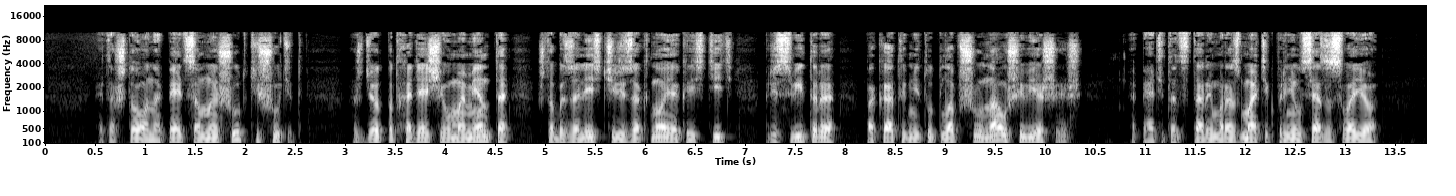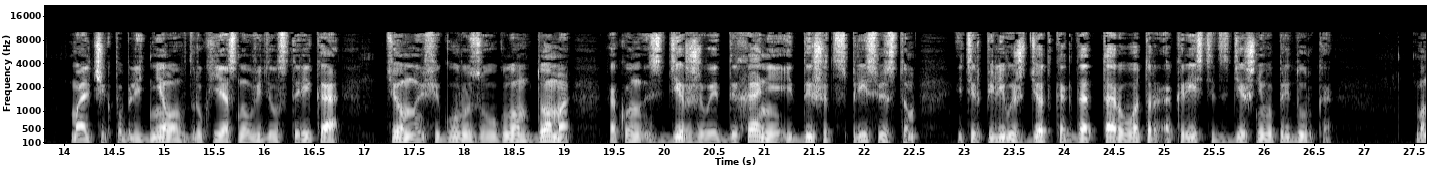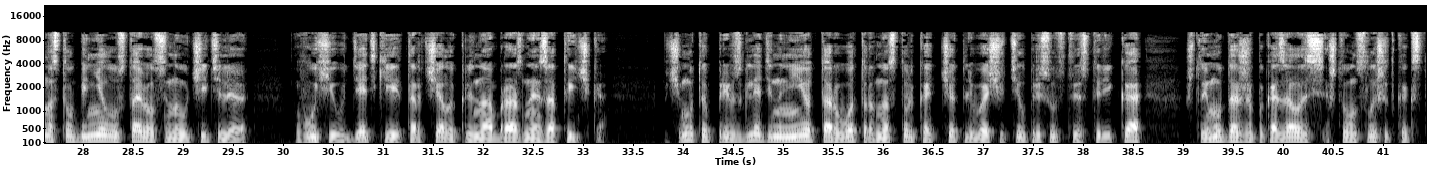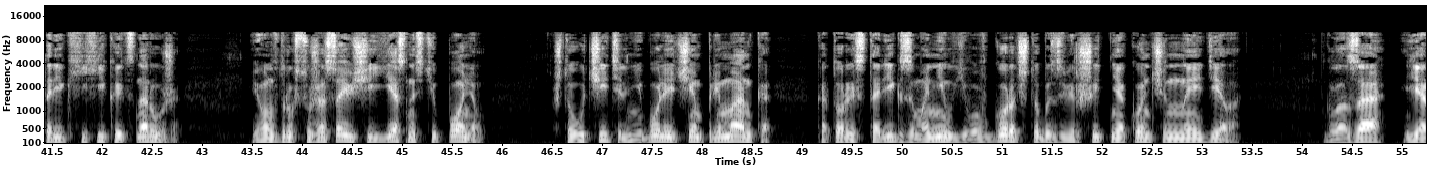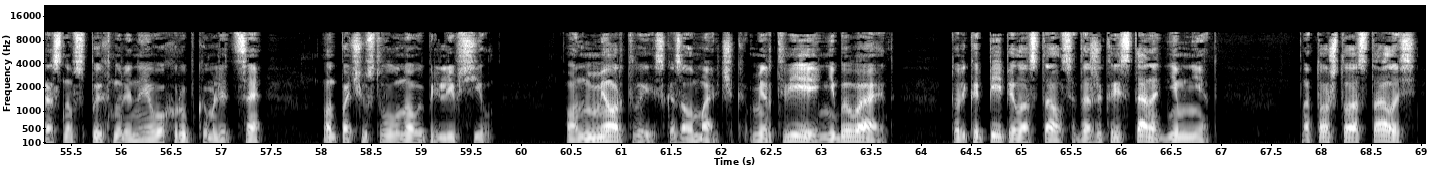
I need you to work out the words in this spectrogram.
«Это что, он опять со мной шутки шутит? Ждет подходящего момента, чтобы залезть через окно и окрестить пресвитера, пока ты мне тут лапшу на уши вешаешь? Опять этот старый маразматик принялся за свое». Мальчик побледнел, он вдруг ясно увидел старика, темную фигуру за углом дома, как он сдерживает дыхание и дышит с присвистом, и терпеливо ждет, когда Тар-Уотер окрестит здешнего придурка. Он остолбенело уставился на учителя, в ухе у дядьки торчала клинообразная затычка. Почему-то при взгляде на нее Тар-Уотер настолько отчетливо ощутил присутствие старика, что ему даже показалось, что он слышит, как старик хихикает снаружи. И он вдруг с ужасающей ясностью понял, что учитель не более чем приманка — который старик заманил его в город, чтобы завершить неоконченное дело. Глаза яростно вспыхнули на его хрупком лице. Он почувствовал новый прилив сил. «Он мертвый», — сказал мальчик. «Мертвее не бывает. Только пепел остался, даже креста над ним нет. На то, что осталось,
